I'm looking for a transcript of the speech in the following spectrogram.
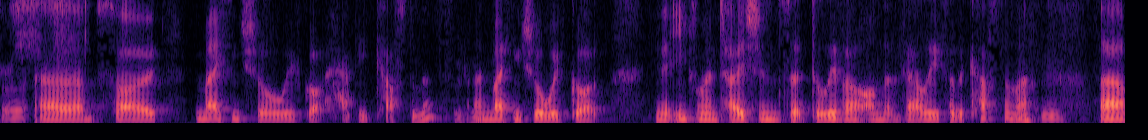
Right. Um, so making sure we've got happy customers mm-hmm. and making sure we've got you know, implementations that deliver on the value for the customer, mm. uh,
